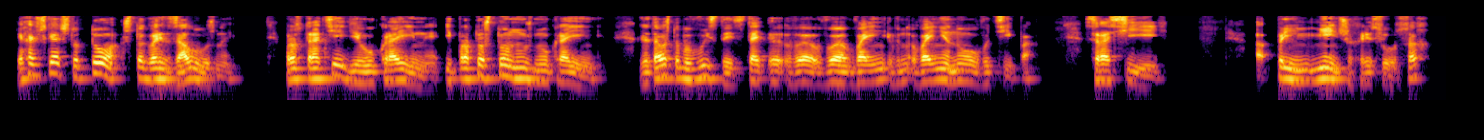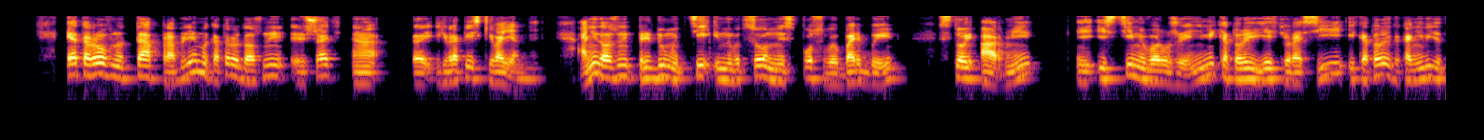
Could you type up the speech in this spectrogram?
Я хочу сказать, что то, что говорит Залужный про стратегию Украины и про то, что нужно Украине, для того, чтобы выстоять э, в, войне, в войне нового типа с Россией а, при меньших ресурсах, это ровно та проблема, которую должны решать а, э, европейские военные. Они должны придумать те инновационные способы борьбы с той армией и, и с теми вооружениями, которые есть у России и которые, как они видят,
